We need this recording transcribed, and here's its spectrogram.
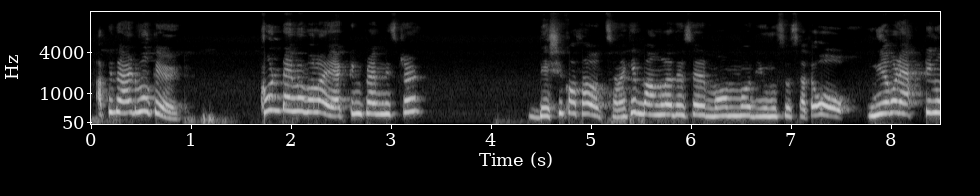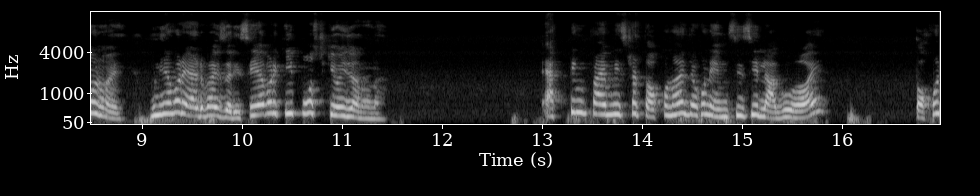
আপনি তো অ্যাডভোকেট কোন টাইমে বলা হয় অ্যাক্টিং প্রাইম মিনিস্টার বেশি কথা হচ্ছে নাকি বাংলাদেশের মোহাম্মদ ইউনুসের সাথে? ও, উনি আবার অ্যাক্টিংও নয়, উনি আবার অ্যাডভাইজারি সে আবার কি পোস্ট কেউই জানে না। অ্যাক্টিং প্রাইম মিনিস্টার তখন হয় যখন এমসিসি লাগু হয়, তখন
